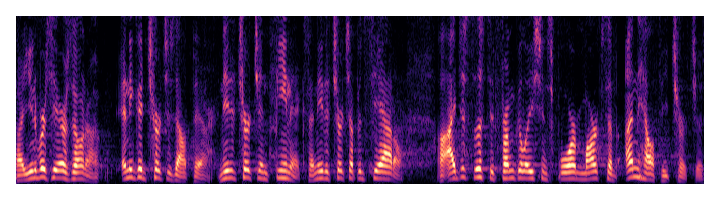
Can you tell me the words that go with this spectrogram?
uh, University of Arizona. Any good churches out there? I need a church in Phoenix. I need a church up in Seattle. Uh, I just listed from Galatians 4 marks of unhealthy churches.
